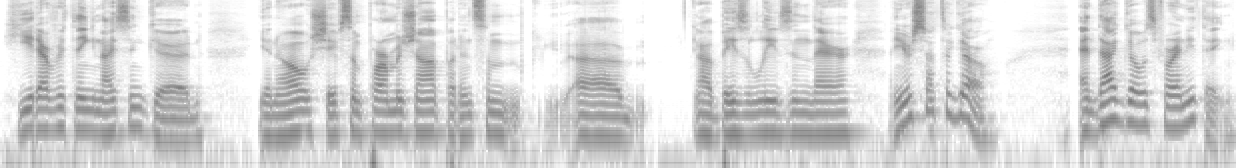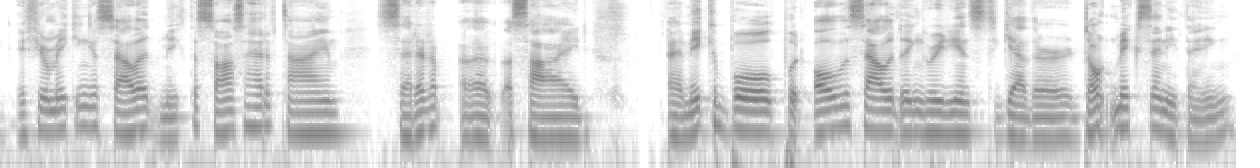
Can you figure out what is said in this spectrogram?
heat everything nice and good. You know, shave some parmesan, put in some uh, uh, basil leaves in there, and you're set to go. And that goes for anything. If you're making a salad, make the sauce ahead of time, set it up, uh, aside, uh, make a bowl, put all the salad ingredients together. Don't mix anything.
